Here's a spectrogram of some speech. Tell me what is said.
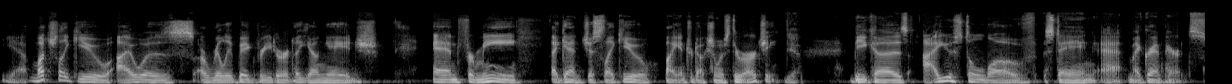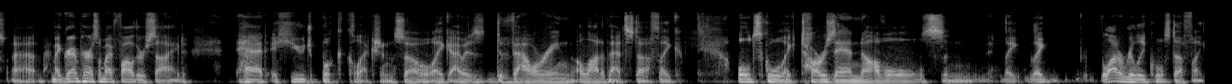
Yeah, much like you, I was a really big reader at a young age, and for me, again, just like you, my introduction was through Archie. Yeah because I used to love staying at my grandparents. Uh, my grandparents on my father's side had a huge book collection. So like I was devouring a lot of that stuff, like old school like Tarzan novels and like like a lot of really cool stuff like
